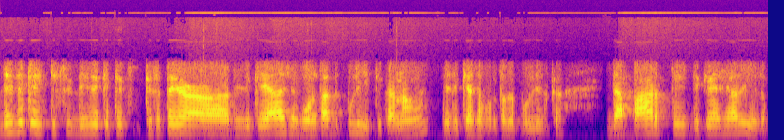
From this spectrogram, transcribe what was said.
Desde que, que, se, desde que, que se tenha, desde que haja vontade política, não é? Desde que haja vontade política da parte de quem realiza.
